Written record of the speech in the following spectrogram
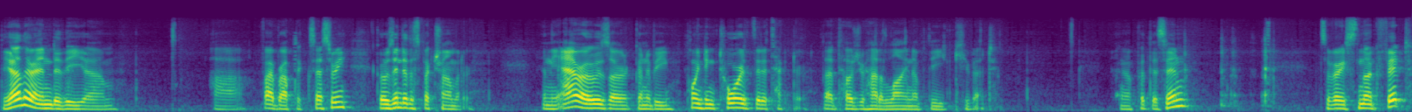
The other end of the um, uh, fiber optic accessory goes into the spectrometer. And the arrows are going to be pointing towards the detector. That tells you how to line up the cuvette. I'm going to put this in. It's a very snug fit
